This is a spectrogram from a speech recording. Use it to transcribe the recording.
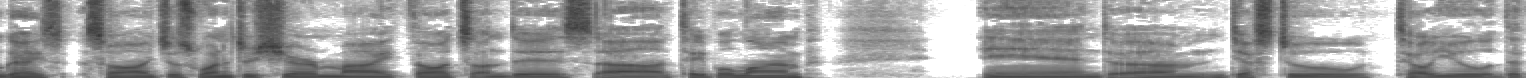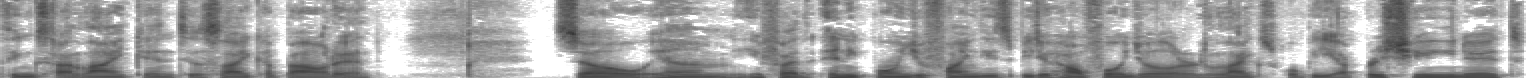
guys, so I just wanted to share my thoughts on this uh, table lamp and um, just to tell you the things I like and dislike about it. So um, if at any point you find this video helpful, your likes will be appreciated.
